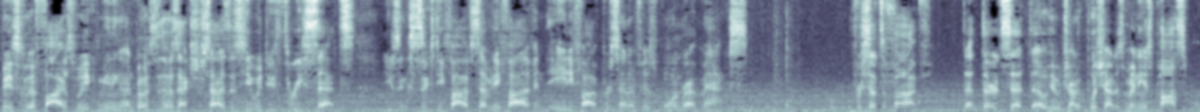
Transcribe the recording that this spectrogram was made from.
basically a fives week, meaning on both of those exercises, he would do three sets using 65, 75, and 85% of his one rep max for sets of five. That third set, though, he would try to push out as many as possible.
